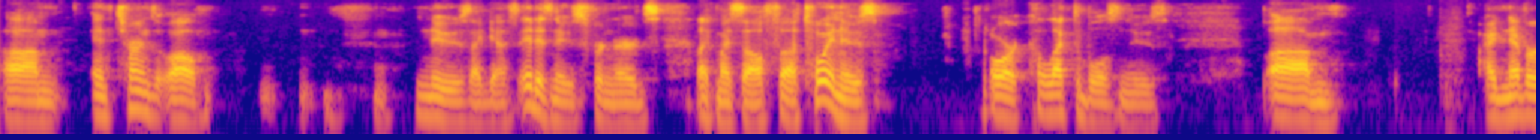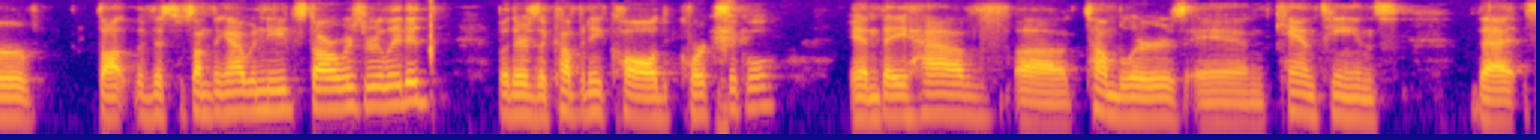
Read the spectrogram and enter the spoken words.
um, in terms of well, news, I guess it is news for nerds like myself. Uh, toy news or collectibles news. Um, I never thought that this was something I would need Star Wars related, but there's a company called Corksicle, and they have uh, tumblers and canteens that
